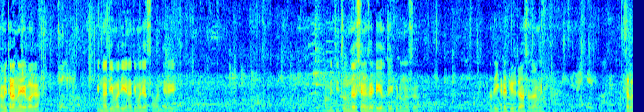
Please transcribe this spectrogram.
तर मित्रांनो हे बघा. नदीमध्ये आहे नदीमध्ये असं मंदिर आहे. मग मी तिथून दर्शनासाठी गेलतो इकडून असं. आता इकडे फिरतो असंच आम्ही. चला.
